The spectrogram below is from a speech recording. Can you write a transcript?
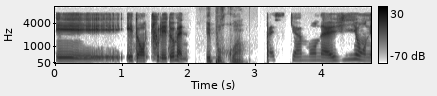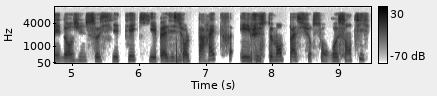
et, et dans tous les domaines. Et pourquoi? Parce qu'à mon avis, on est dans une société qui est basée sur le paraître et justement pas sur son ressenti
